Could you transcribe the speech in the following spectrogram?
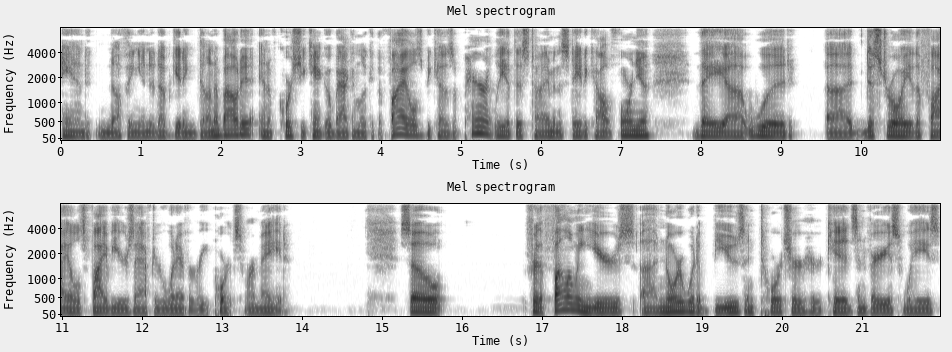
and nothing ended up getting done about it. And of course, you can't go back and look at the files because apparently, at this time in the state of California, they uh, would uh, destroy the files five years after whatever reports were made. So for the following years, uh, Knorr would abuse and torture her kids in various ways,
